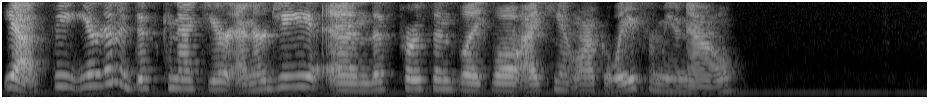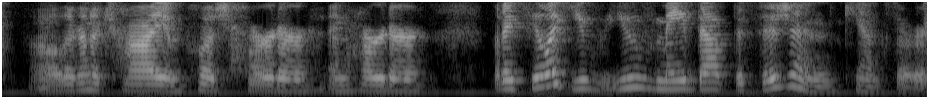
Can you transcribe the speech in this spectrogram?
Yeah, see, you're going to disconnect your energy, and this person's like, well, I can't walk away from you now. Oh, they're going to try and push harder and harder. But I feel like you've you've made that decision, Cancer.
